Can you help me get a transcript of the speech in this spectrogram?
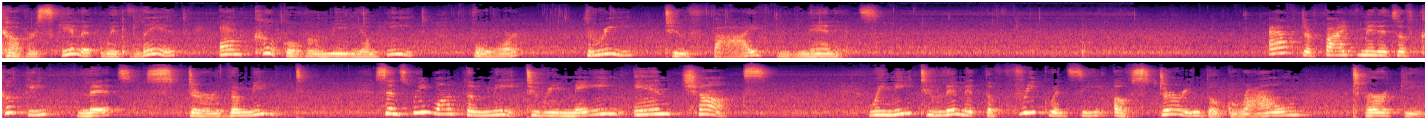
Cover skillet with lid and cook over medium heat for 3 to 5 minutes. After 5 minutes of cooking, let's stir the meat. Since we want the meat to remain in chunks, we need to limit the frequency of stirring the ground turkey.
